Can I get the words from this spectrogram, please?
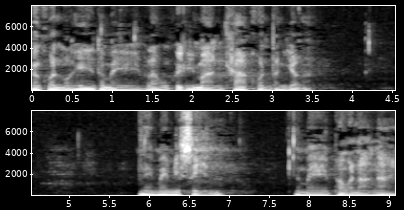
บางคนบอกเอ๊ะทำไมพระองคุลิมานฆ่าคนตั้งเยอะนี่ไม่มีศีลทำไมภาวนาง่าย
